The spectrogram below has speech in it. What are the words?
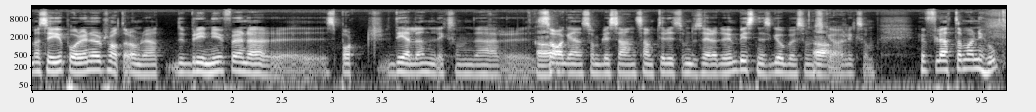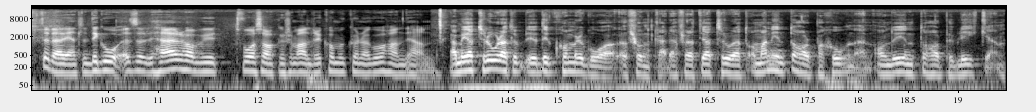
man ser ju på dig när du pratar om det att du brinner ju för den där eh, sportdelen, liksom den här eh, ja. sagan som blir sann samtidigt som du säger att du är en businessgubbe som ja. ska liksom... Hur flätar man ihop det där egentligen? Det går, alltså, här har vi två saker som aldrig kommer kunna gå hand i hand. Ja, men jag tror att det kommer att gå att funka därför att jag tror att om man inte har passionen, om du inte har publiken,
